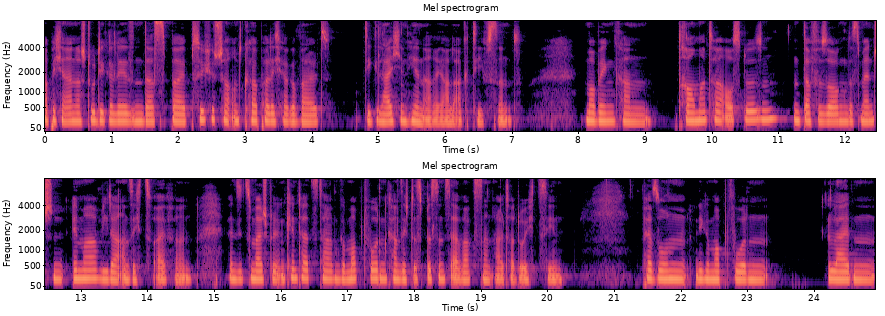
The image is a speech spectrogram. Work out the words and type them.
habe ich in einer Studie gelesen, dass bei psychischer und körperlicher Gewalt die gleichen Hirnareale aktiv sind. Mobbing kann Traumata auslösen und dafür sorgen, dass Menschen immer wieder an sich zweifeln. Wenn sie zum Beispiel in Kindheitstagen gemobbt wurden, kann sich das bis ins Erwachsenenalter durchziehen. Personen, die gemobbt wurden, leiden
